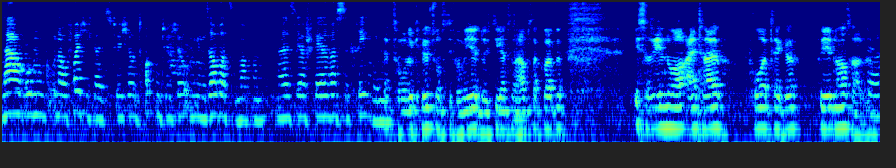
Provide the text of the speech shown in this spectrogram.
Nahrung und auch Feuchtigkeitstücher und Trockentücher, um ihn sauber zu machen. Da ist ja schwer, was zu kriegen. Ja, zum Glück hilft uns die Familie durch die ganzen Hamsterkäufe. Ist das eben nur ein Teil pro Attacke für jeden Haushalt. Ne? Ja.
